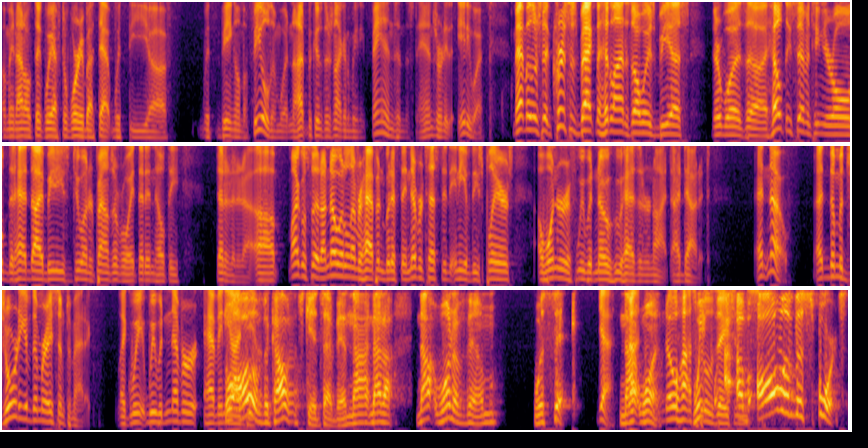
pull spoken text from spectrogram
I mean, I don't think we have to worry about that with the uh, with being on the field and whatnot because there's not going to be any fans in the stands or anything. Anyway, Matt Miller said, Chris is back. The headline is always BS. There was a healthy 17 year old that had diabetes and 200 pounds overweight. That isn't healthy. Da, da, da, da. Uh, Michael said, I know it'll never happen, but if they never tested any of these players, I wonder if we would know who has it or not. I doubt it. And no, uh, the majority of them are asymptomatic. Like we, we would never have any Well, idea. all of the college kids have been. Not not a, not one of them was sick. yeah, not one. No We- of all of the sports,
